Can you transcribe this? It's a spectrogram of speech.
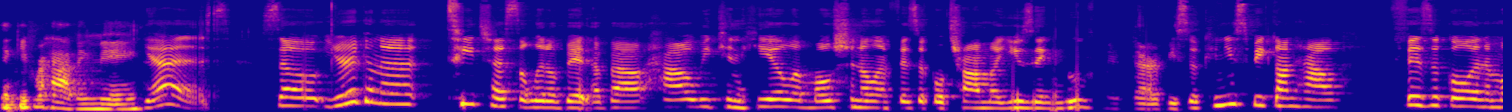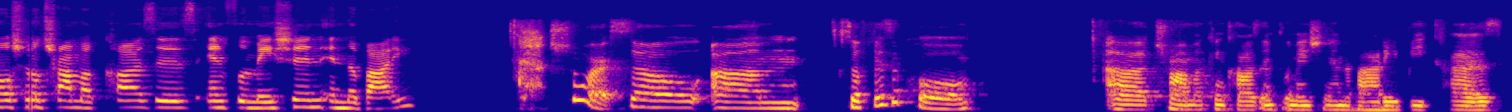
Thank you for having me. Yes. So, you're going to teach us a little bit about how we can heal emotional and physical trauma using movement therapy. So, can you speak on how physical and emotional trauma causes inflammation in the body? Sure. So, um, so physical uh, trauma can cause inflammation in the body because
